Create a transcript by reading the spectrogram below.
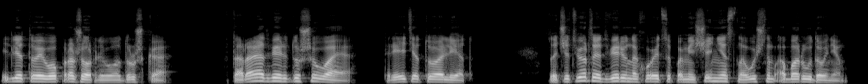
и для твоего прожорливого дружка. Вторая дверь – душевая, третья – туалет. За четвертой дверью находится помещение с научным оборудованием.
